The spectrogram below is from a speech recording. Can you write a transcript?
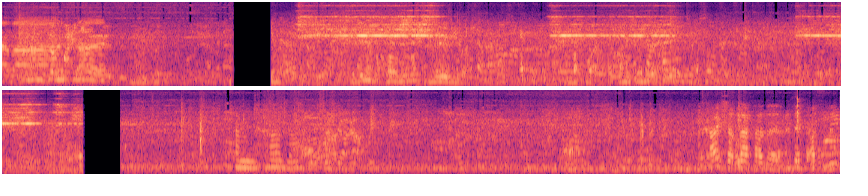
Gõ Để không bỏ lỡ những video hấp dẫn من هذا هاي الشغلات هذا عندك أصلي؟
